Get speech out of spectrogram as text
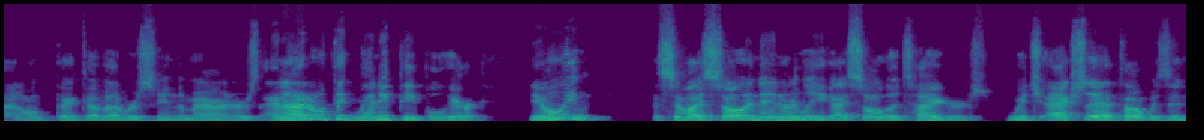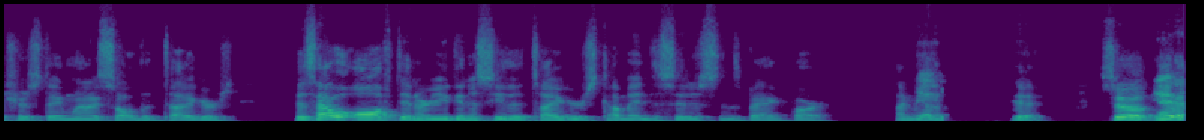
I don't think I've ever seen the Mariners, and I don't think many people here. The only so I saw in the interleague, I saw the Tigers, which actually I thought was interesting when I saw the Tigers. Because how often are you going to see the Tigers come into Citizens Bank Park? I mean, yep. yeah. So yeah. yeah.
